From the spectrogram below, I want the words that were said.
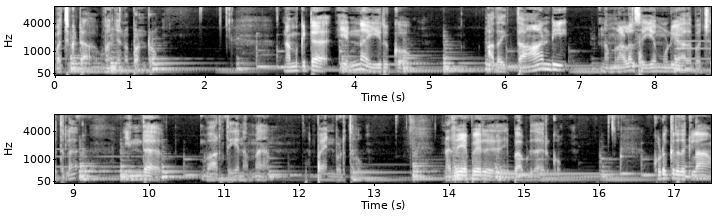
வச்சுக்கிட்டா வஞ்சனை பண்ணுறோம் நம்மக்கிட்ட என்ன இருக்கோ அதை தாண்டி நம்மளால் செய்ய முடியாத பட்சத்தில் இந்த வார்த்தையை நம்ம பயன்படுத்துவோம். நிறைய பேர் இப்போ அப்படி தான் இருக்கும். கொடுக்கறதுக்கெலாம்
